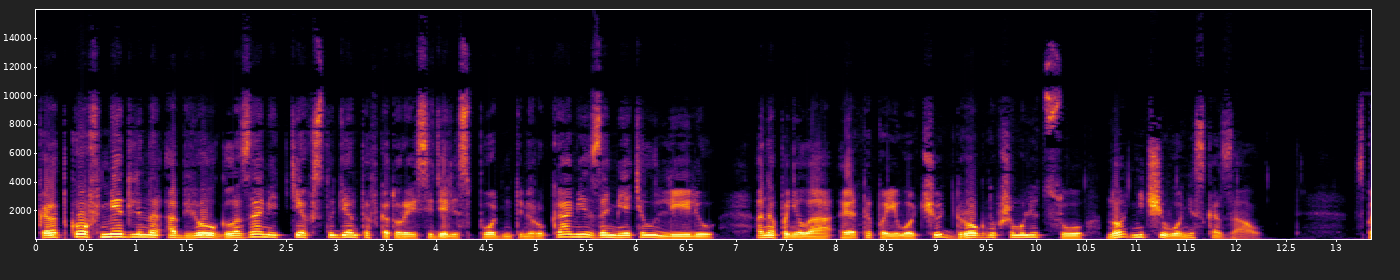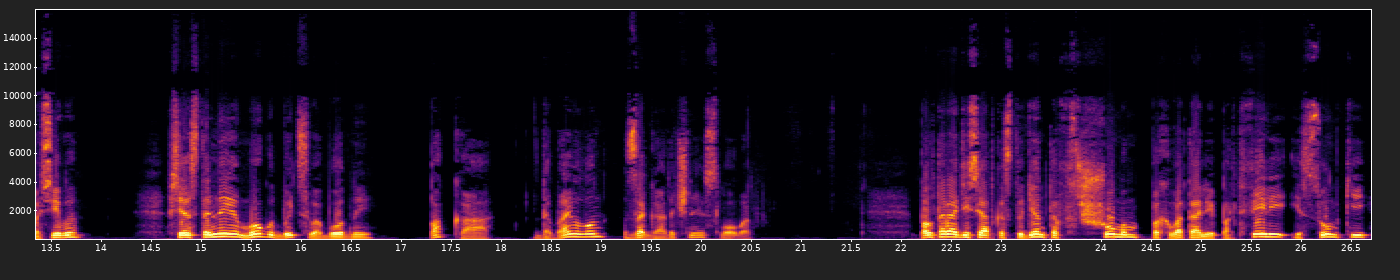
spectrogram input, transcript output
Коротков медленно обвел глазами тех студентов, которые сидели с поднятыми руками, заметил Лилю. Она поняла это по его чуть дрогнувшему лицу, но ничего не сказал. «Спасибо. Все остальные могут быть свободны «пока», — добавил он загадочное слово. Полтора десятка студентов с шумом похватали портфели и сумки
